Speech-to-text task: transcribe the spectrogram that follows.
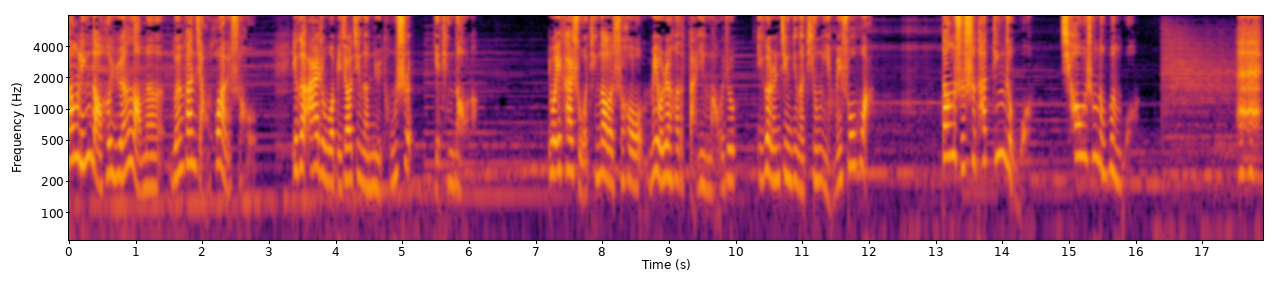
当领导和元老们轮番讲话的时候，一个挨着我比较近的女同事也听到了。因为一开始我听到的时候没有任何的反应嘛，我就一个人静静的听，也没说话。当时是他盯着我，悄声的问我：“哎，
